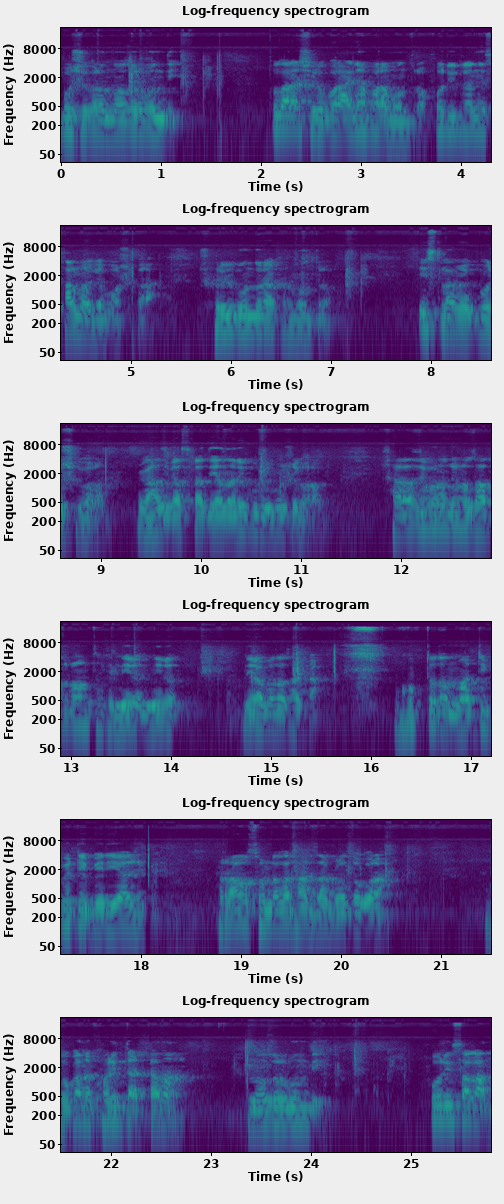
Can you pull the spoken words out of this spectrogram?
বশীকরণ নজরবন্দি। তুলা রাশির উপর আয়না পড়া মন্ত্র, ফরিদ রানী সালমাকে বশ করা, শরীর বন্ধ রাখার মন্ত্র। ইসলামিক বশীকরণ গাছ গাছরা দিয়া নারী পুরুষ বশীকরণ। সারা জীবনের জন্য জাতুরণ থেকে নির- নির- থাকা। গুপ্তদান মাটি পেটে বেরিয়ে আসবে। রাও সন্ডালার হাট জাগ্রত করা দোকানে খরিদ্দার টানা, নজরবন্দি, পরিচালান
